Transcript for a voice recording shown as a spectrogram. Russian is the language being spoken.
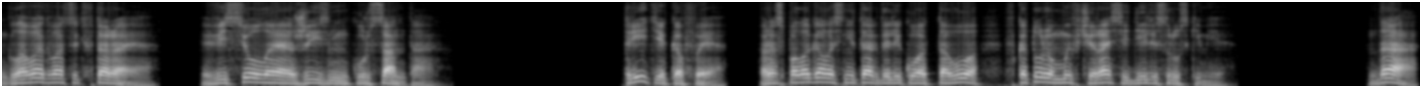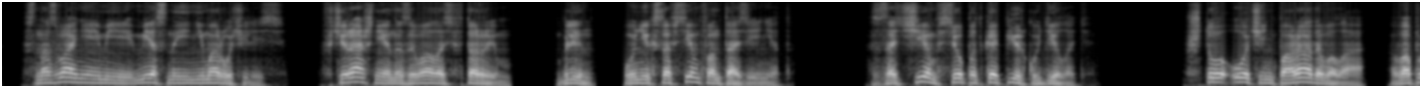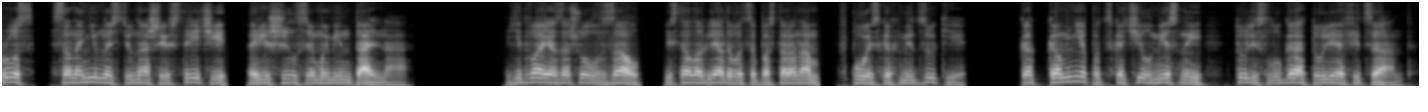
Глава 22. Веселая жизнь курсанта. Третье кафе располагалось не так далеко от того, в котором мы вчера сидели с русскими. Да, с названиями местные не морочились. Вчерашнее называлось вторым. Блин, у них совсем фантазии нет. Зачем все под копирку делать? Что очень порадовало, Вопрос с анонимностью нашей встречи решился моментально. Едва я зашел в зал и стал оглядываться по сторонам в поисках Мидзуки, как ко мне подскочил местный то ли слуга, то ли официант.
